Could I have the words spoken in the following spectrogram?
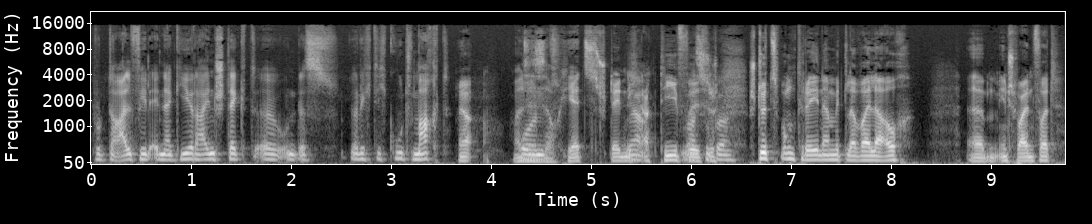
brutal viel Energie reinsteckt äh, und das richtig gut macht. Ja. Also und, ist auch jetzt ständig ja, aktiv. Ist Stützpunkttrainer mittlerweile auch ähm, in Schweinfurt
